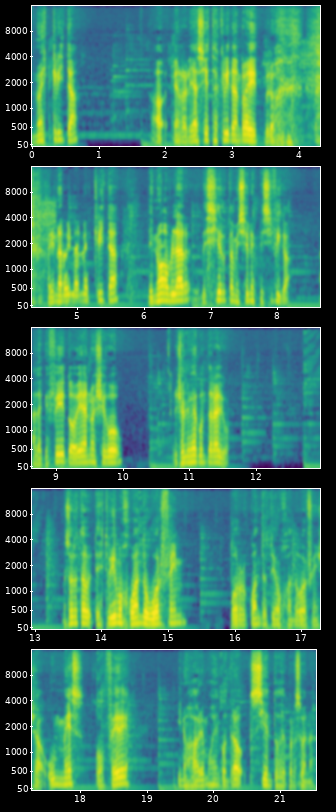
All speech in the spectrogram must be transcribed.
no escrita. Ah, en realidad sí está escrita en Reddit, pero hay una regla no escrita de no hablar de cierta misión específica a la que Fede todavía no llegó. Yo les voy a contar algo. Nosotros estuvimos jugando Warframe. ¿Por cuánto estuvimos jugando Warframe ya? Un mes con Fede y nos habremos encontrado cientos de personas,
